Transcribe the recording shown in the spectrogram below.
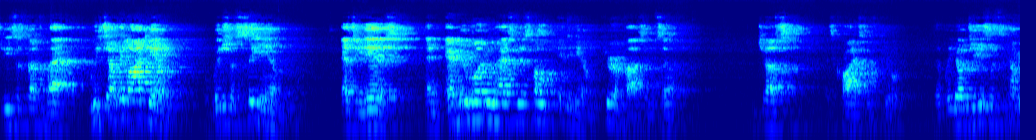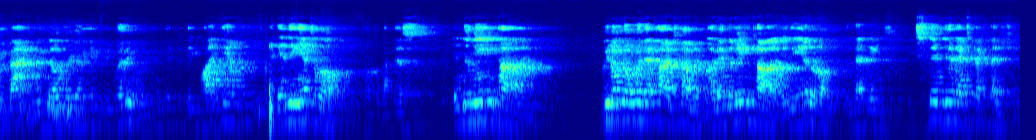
Jesus comes back. We shall be like him. We shall see him as he is. And everyone who has this hope in him purifies himself, just as Christ is pure. That we know Jesus is coming back. We know we're going to get to be with him. We're going to get to be like him. In the interim, talk about this. In the meantime, we don't know when that time's coming, but in the meantime, in the interim, and that means extended expectation.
